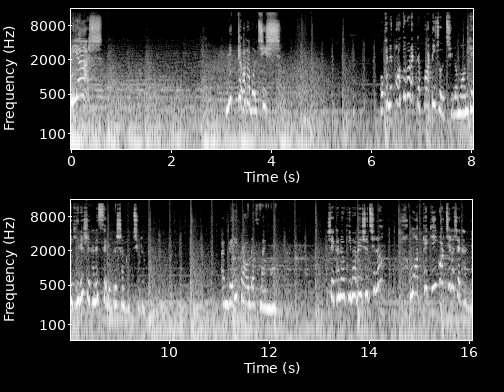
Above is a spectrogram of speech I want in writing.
বিয়াস মিথ্যে কথা বলছিস। ওখানে অতবার একটা পার্টি চলছিল মমকে ঘিরে সেখানে সেলিব্রেশন হচ্ছিল। I am very proud of my mom সেখানেও কীভাবে এসেছিল? মদকে কি করছিল সেখানে?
